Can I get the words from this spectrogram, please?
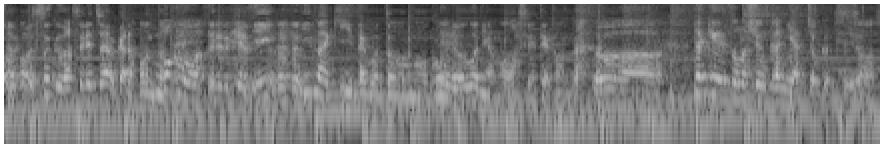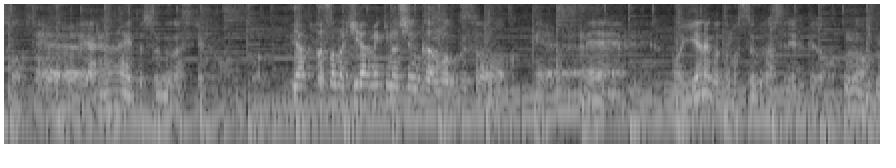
もうすぐ忘れちゃうから本当僕も忘れるケースい今聞いたことをもう5秒後にはもう忘れてる本当うわー。だけその瞬間にやっちょくっていう。そうそうそう、へー。やらないとすぐ忘れるやっぱそのひらめきの瞬間を本当そう。へねえ。もう嫌なこともすぐ忘れるけど本当、うん。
